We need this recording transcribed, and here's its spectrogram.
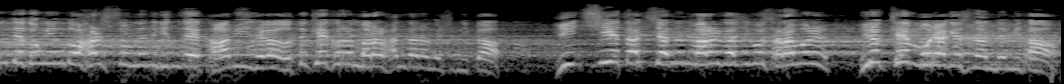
전두환 대통령도 할 수 없는 일인데 감히 제가 어떻게 그런 말을 한다는 것입니까? 이치에 닿지 않는 말을 가지고 사람을 이렇게 몰약해서는 안 됩니다.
